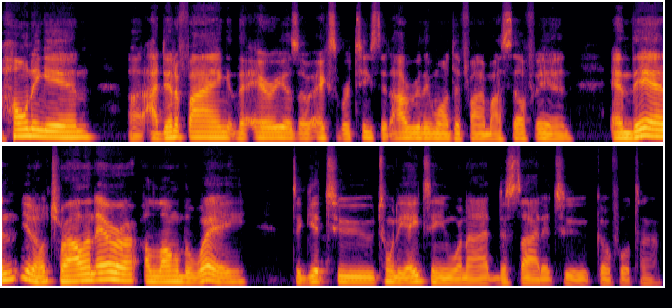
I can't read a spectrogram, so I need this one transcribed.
honing in, uh, identifying the areas of expertise that I really wanted to find myself in, and then, you know, trial and error along the way to get to 2018 when I decided to go full time.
